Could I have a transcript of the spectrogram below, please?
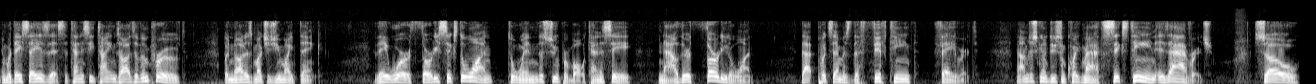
And what they say is this the Tennessee Titans odds have improved, but not as much as you might think. They were 36 to 1 to win the Super Bowl, Tennessee. Now they're 30 to 1. That puts them as the 15th favorite. Now I'm just going to do some quick math. 16 is average. So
